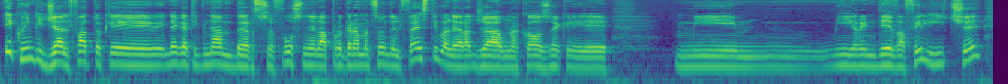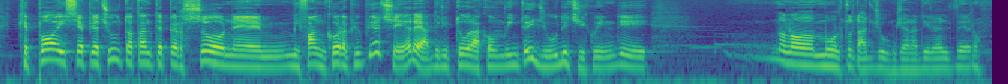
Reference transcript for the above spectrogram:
e quindi già il fatto che Negative Numbers fosse nella programmazione del festival era già una cosa che mi, mi, rendeva felice, che poi sia piaciuto a tante persone mi fa ancora più piacere, addirittura ha convinto i giudici, quindi non ho molto da aggiungere a dire il vero.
